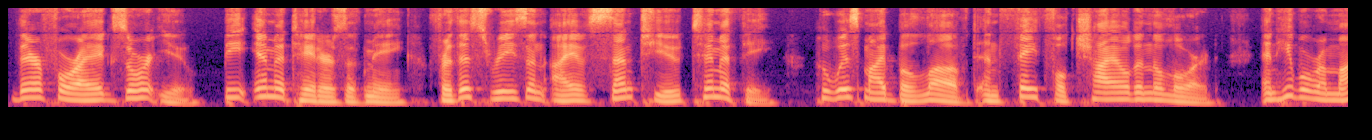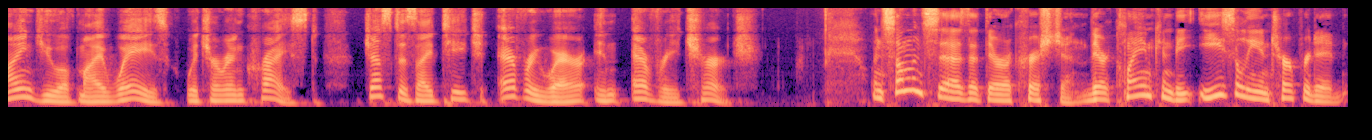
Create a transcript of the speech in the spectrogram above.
Therefore, I exhort you, be imitators of me. For this reason, I have sent to you Timothy, who is my beloved and faithful child in the Lord, and he will remind you of my ways which are in Christ just as I teach everywhere in every church. When someone says that they're a Christian, their claim can be easily interpreted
